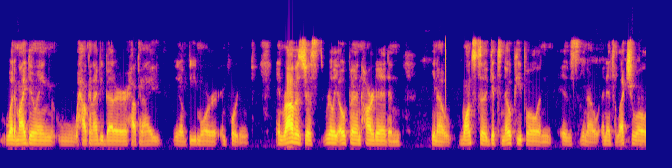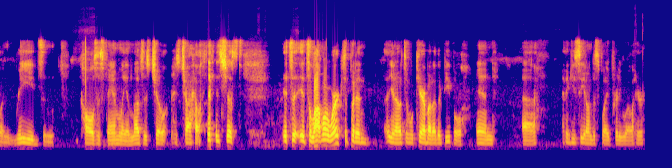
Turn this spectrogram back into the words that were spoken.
What am I doing? How can I be better? How can I you know be more important? And Rob is just really open hearted and you know wants to get to know people and is you know an intellectual and reads and calls his family and loves his chil- his child. it's just it's a it's a lot more work to put in you know to care about other people and uh, I think you see it on display pretty well here.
